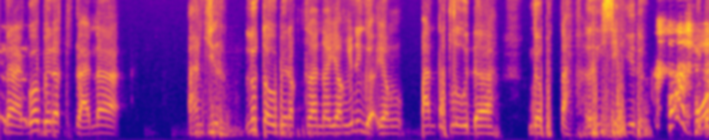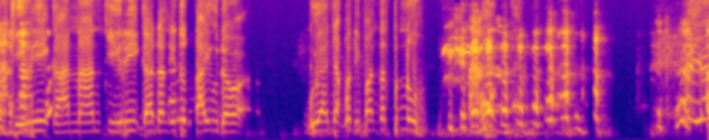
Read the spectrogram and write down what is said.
nah gue berak celana anjir lu tahu berak celana yang ini nggak? Yang pantat lu udah nggak betah risih gitu. Udah kiri kanan kiri kanan itu tai udah banyak banget di pantat penuh. Ayo,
